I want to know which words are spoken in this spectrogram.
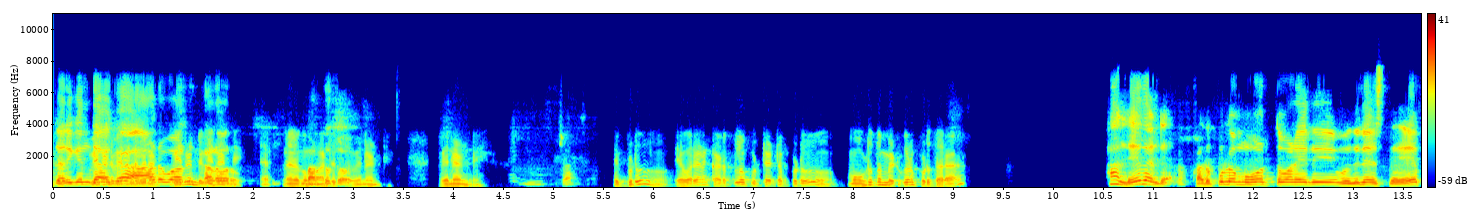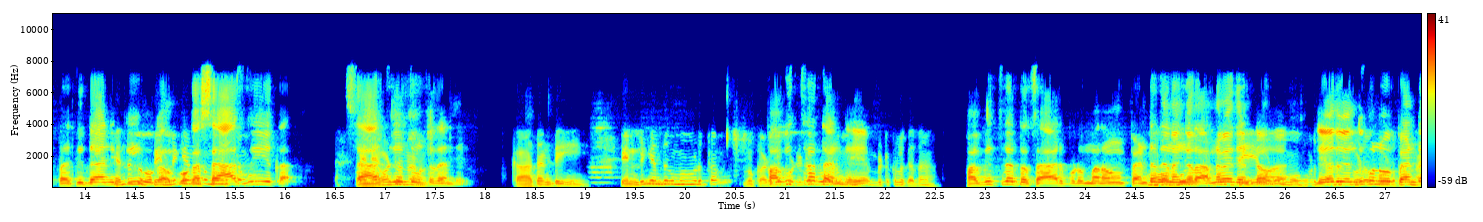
జరిగిన దాకా ఆడవాళ్ళు కలవరు. వినండి. వినండి. ఇప్పుడు ఎవరైనా కడుపులో పుట్టేటప్పుడు ముహూర్తం పెట్టుకొని పుడతారా? ఆ, లేదండి. కడుపులో ముహూర్తం అనేది వదిలేస్తే ప్రతి దానికి? ఒక శాస్త్రీయత శాస్త్రీయత? ఉంటదండి. కాదండి. పెళ్ళికి ఎందుకు ముహూర్తం? పవిత్రత అండి. కదా. పవిత్రత సార్ ఇప్పుడు మనం పెంట తినం కదా అన్నమే తింటాం. లేదు ఎందుకు నువ్వు పెంట.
